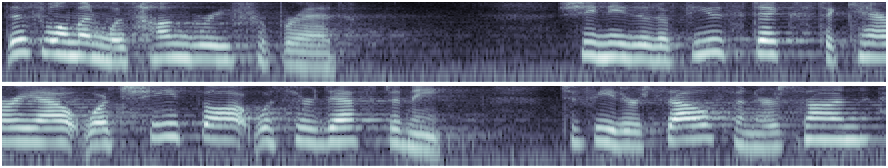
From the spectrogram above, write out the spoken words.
This woman was hungry for bread. She needed a few sticks to carry out what she thought was her destiny to feed herself and her son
